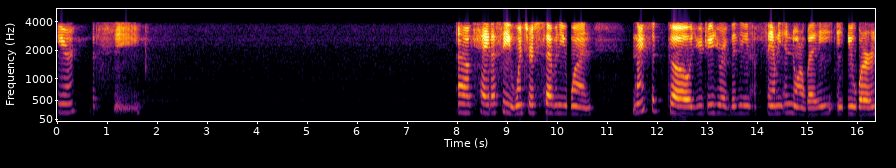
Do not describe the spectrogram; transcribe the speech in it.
here. Let's see. Okay, let's see. Winter 71. Nights ago, you dreamed you were visiting a family in Norway and you were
